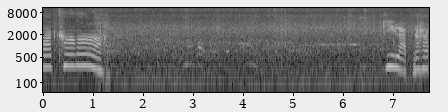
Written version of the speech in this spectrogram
รัตน์ค่ะ กี้หลับนะครับ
